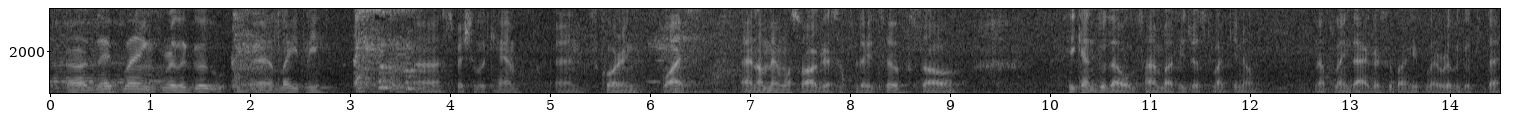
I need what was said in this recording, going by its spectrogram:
Uh, they're playing really good uh, lately, especially Cam and scoring wise. And Amen was so aggressive today too, so he can do that all the time, but he just like you know, not playing that aggressive, but he played really good today.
